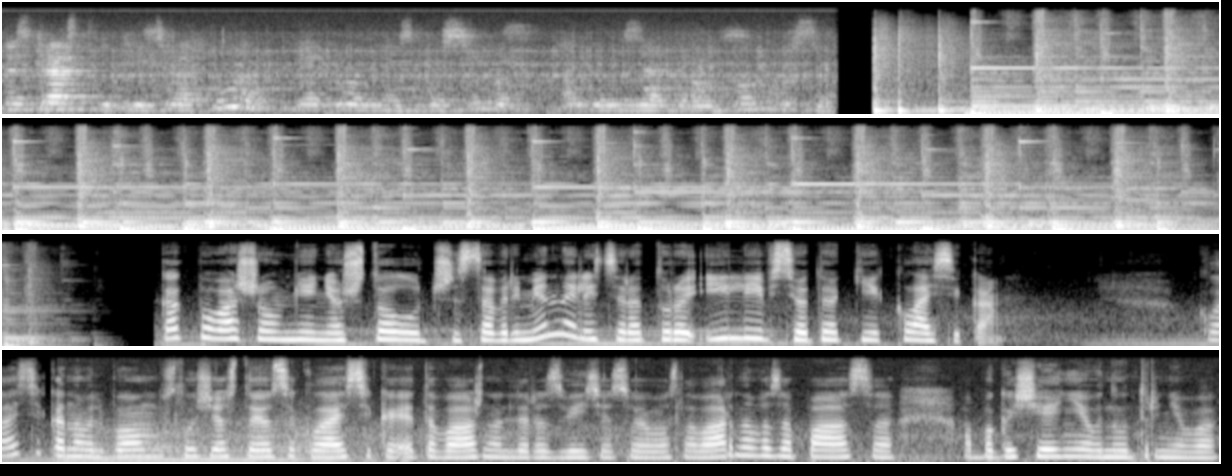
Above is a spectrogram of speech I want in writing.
Да здравствует литература и огромное спасибо организаторам конкурса. Как, по вашему мнению, что лучше, современная литература или все-таки классика? Классика, она в любом случае остается классикой. Это важно для развития своего словарного запаса, обогащения внутреннего.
